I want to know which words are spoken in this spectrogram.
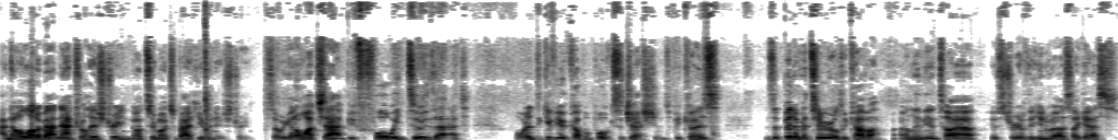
I know a lot about natural history, not too much about human history. So we're going to watch that. Before we do that, I wanted to give you a couple book suggestions because there's a bit of material to cover, only the entire history of the universe, I guess.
